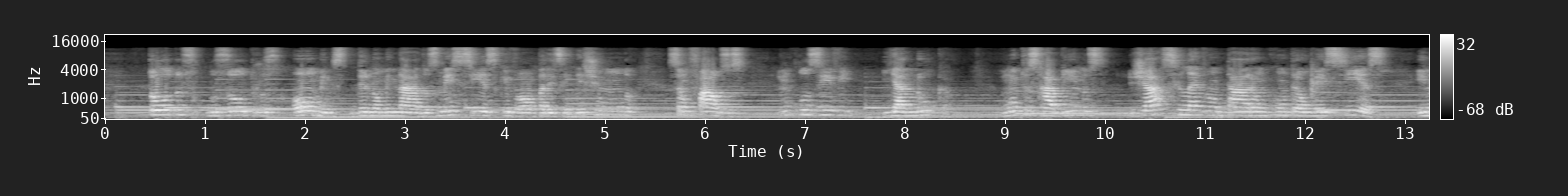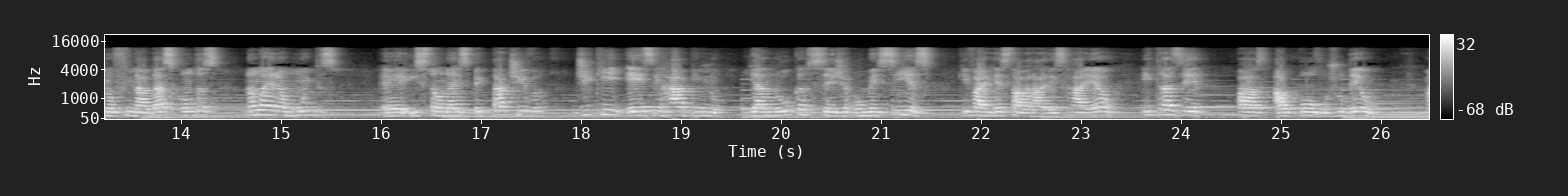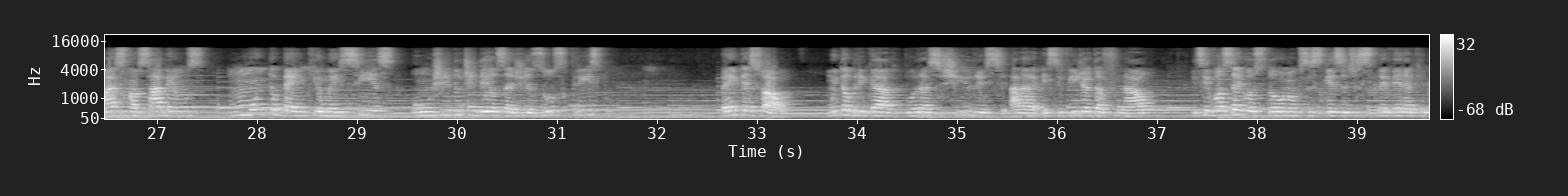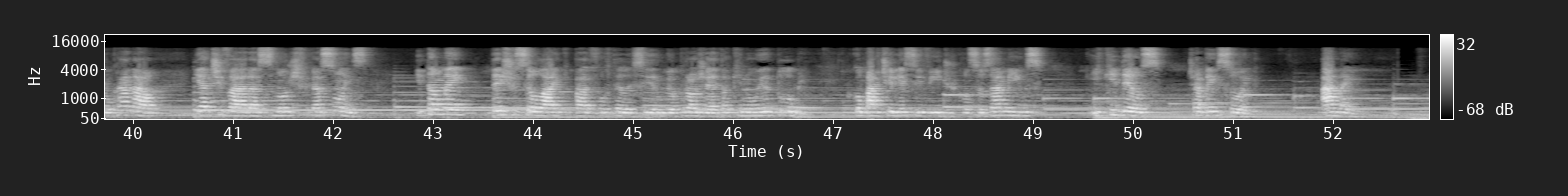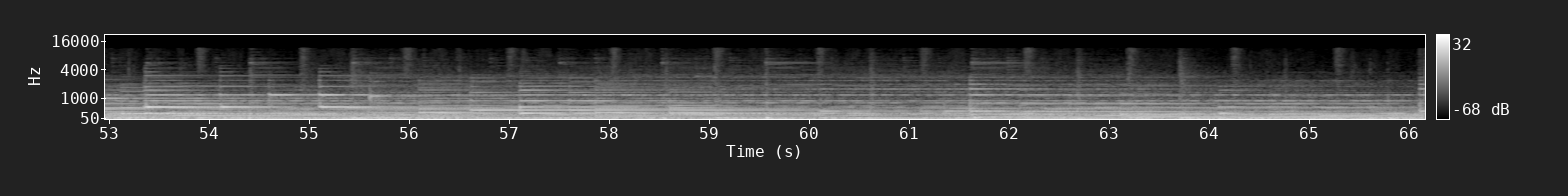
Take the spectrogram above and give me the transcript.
Todos os outros homens denominados Messias que vão aparecer neste mundo são falsos, inclusive Yanuka. Muitos rabinos já se levantaram contra o Messias e no final das contas não eram muitos, é, estão na expectativa de que esse rabino Yanuka seja o Messias que vai restaurar Israel e trazer paz ao povo judeu. Mas nós sabemos muito bem que o Messias, o ungido de Deus, é Jesus Cristo. Bem, pessoal, muito obrigado por assistir esse, uh, esse vídeo até o final. E se você gostou, não se esqueça de se inscrever aqui no canal e ativar as notificações. E também deixe o seu like para fortalecer o meu projeto aqui no YouTube. Compartilhe esse vídeo com seus amigos e que Deus te abençoe. Amém.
